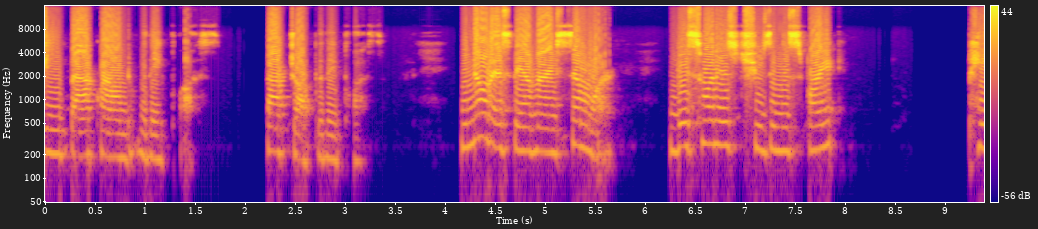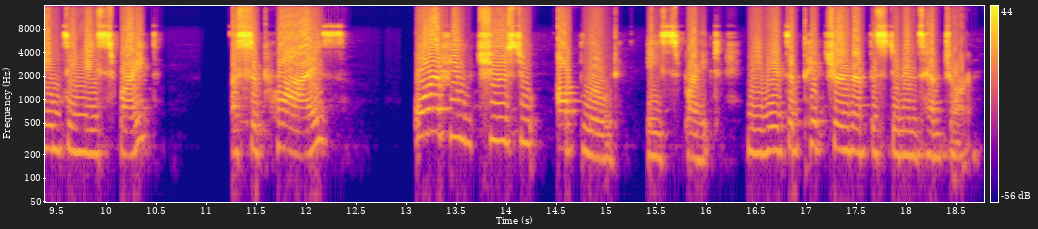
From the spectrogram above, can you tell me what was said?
a background with a plus, backdrop with a plus. You notice they are very similar. This one is choosing a sprite, painting a sprite, a surprise, or if you choose to upload a sprite. Maybe it's a picture that the students have drawn.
